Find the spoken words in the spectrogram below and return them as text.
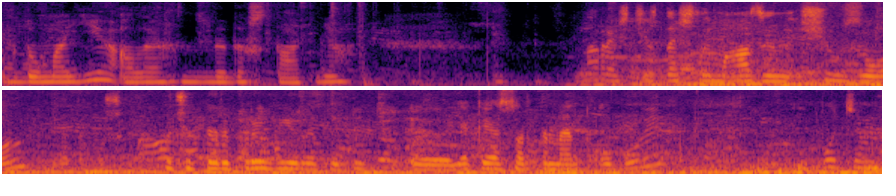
вдома є, але недостатньо. Нарешті знайшли магазин Shoe Zone. Я також хочу перепровірити тут, е, який асортимент обуві. І потім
